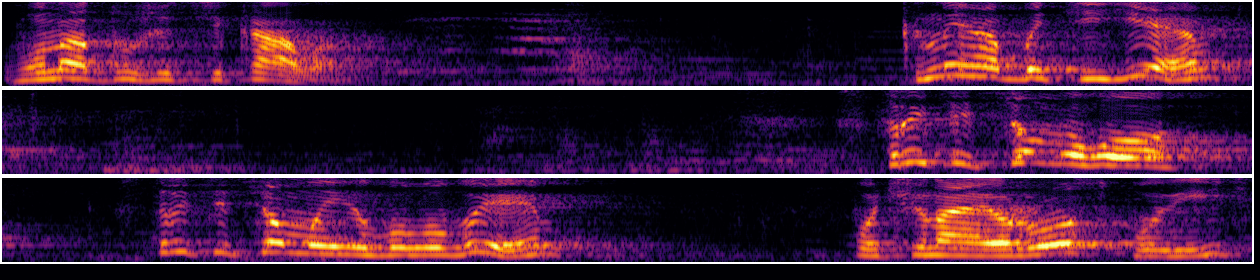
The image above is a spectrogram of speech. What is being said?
вона дуже цікава. Книга Битіє з 37, з 37 голови починає розповідь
